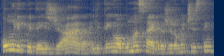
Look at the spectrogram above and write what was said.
com liquidez diária, ele tem algumas regras. Geralmente eles têm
